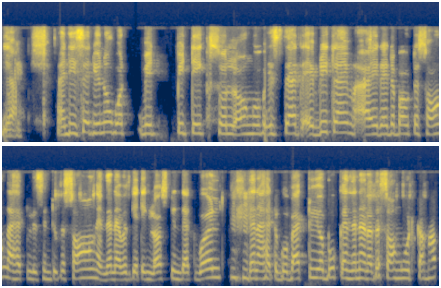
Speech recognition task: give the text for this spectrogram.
Yeah. Okay. And he said, you know what made me take so long over is that every time I read about a song, I had to listen to the song and then I was getting lost in that world. then I had to go back to your book and then another song would come up.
